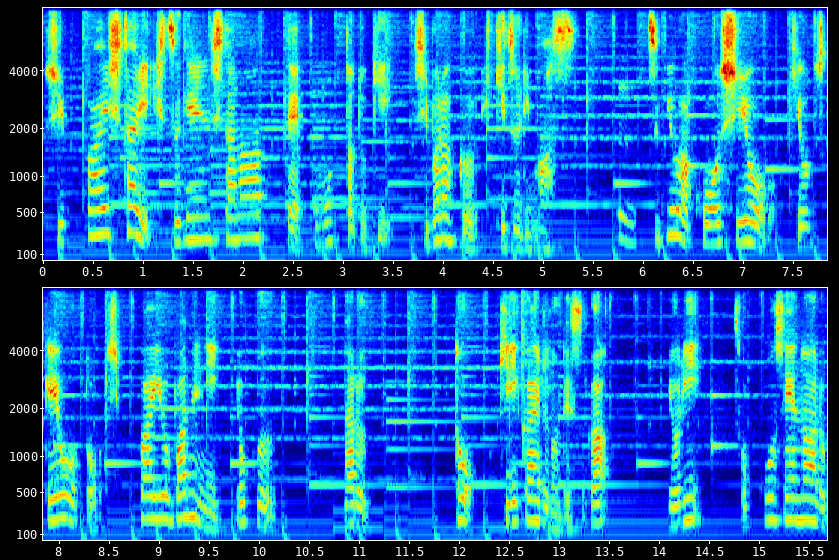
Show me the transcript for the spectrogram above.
失敗したり失言したなって思った時しばらく引きずります。うん次はこうしよう気をつけようと失敗をバネによくなると切り替えるのですがより即効性のある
